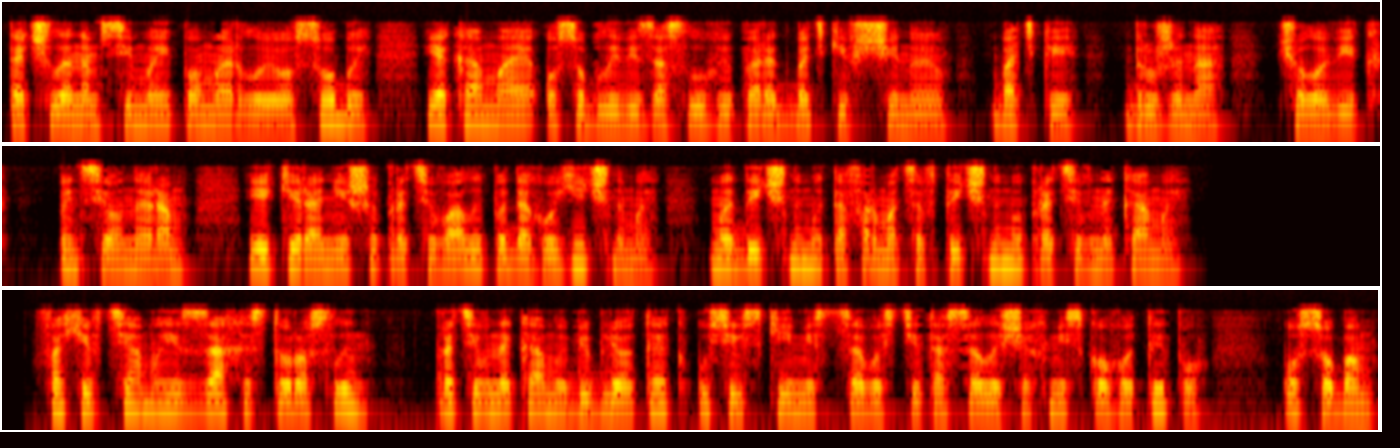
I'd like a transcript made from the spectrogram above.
та членам сімей померлої особи, яка має особливі заслуги перед батьківщиною, батьки, дружина, чоловік, пенсіонерам, які раніше працювали педагогічними, медичними та фармацевтичними працівниками, фахівцями із захисту рослин, працівниками бібліотек у сільській місцевості та селищах міського типу особам,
